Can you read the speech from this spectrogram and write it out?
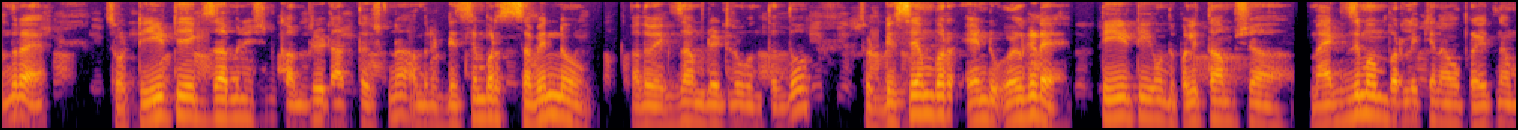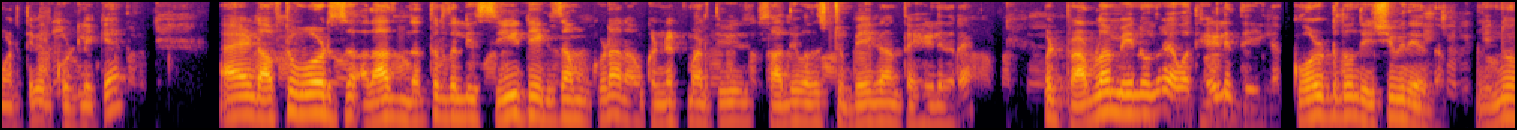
ಅಂದ್ರೆ so T E T examination complete ಆದ ತಕ್ಷಣ, ಅಂದ್ರೆ ಡಿಸೆಂಬರ್ ಸೆವೆನ್ ಅದು ಎಕ್ಸಾಮ್ ಡೇಟ್ ಇರುವಂತದ್ದು. ಸೊ ಡಿಸೆಂಬರ್ ಎಂಡ್ ಒಳಗಡೆ ಟಿ ಇ ಟಿ ಒಂದು ಫಲಿತಾಂಶ ಮ್ಯಾಕ್ಸಿಮಮ್ ಬರಲಿಕ್ಕೆ ನಾವು ಪ್ರಯತ್ನ ಮಾಡ್ತೀವಿ ಅದು ಕೊಡ್ಲಿಕ್ಕೆ. ಅಂಡ್ ಆಫ್ಟರ್ವರ್ಡ್ಸ್ ಅದಾದ ನಂತರದಲ್ಲಿ ಸಿ ಟಿ ಎಕ್ಸಾಮ್ ಕೂಡ ನಾವು ಕಂಡಕ್ಟ್ ಮಾಡ್ತೀವಿ. ಸಾಧ್ಯವಾದಷ್ಟು ಬೇಗ ಅಂತ ಹೇಳಿದ್ದಾರೆ. ಬಟ್ ಪ್ರಾಬ್ಲಮ್ ಏನು ಅಂದ್ರೆ ಅವತ್ತು ಹೇಳಿದ್ದೆ ಈಗ ಕೋರ್ಟ್ ಒಂದು ಇಶ್ಯೂ ಇದೆ ಅದು ಇನ್ನೂ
